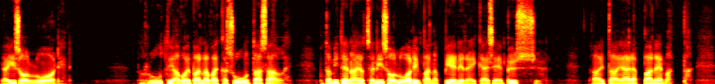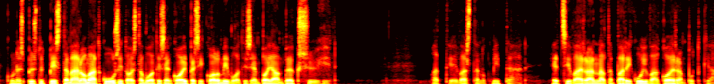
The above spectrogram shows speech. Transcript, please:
ja ison luodin. No ruutia voi panna vaikka suun tasalle, mutta miten aiot sen ison luodin panna pienireikäiseen pyssyyn? Taitaa jäädä panematta, kunnes pystyt pistämään omat 16-vuotisen koipesi kolmivuotisen pojan pöksyihin. Matti ei vastannut mitään. Etsi vain rannalta pari kuivaa koiranputkea,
